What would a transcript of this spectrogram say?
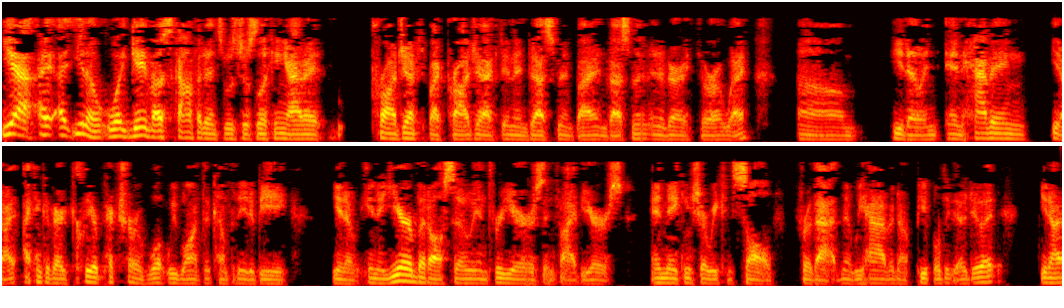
Yeah. I, you know, what gave us confidence was just looking at it project by project and investment by investment in a very thorough way. Um, you know, and having, you know, I think a very clear picture of what we want the company to be, you know, in a year, but also in three years and five years, and making sure we can solve for that and that we have enough people to go do it. You know,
